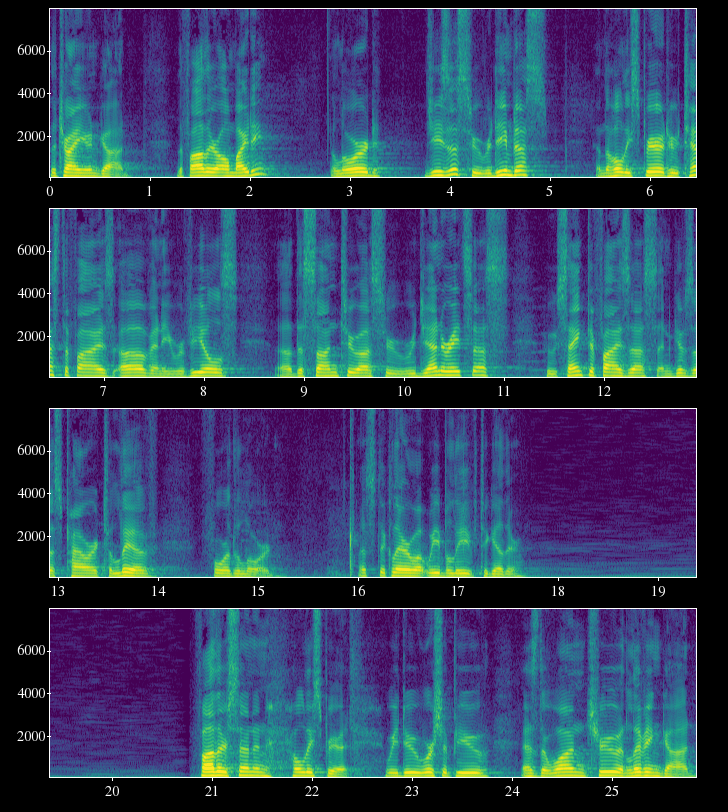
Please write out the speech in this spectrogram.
the triune God the Father Almighty, the Lord Jesus, who redeemed us, and the Holy Spirit, who testifies of and He reveals uh, the Son to us, who regenerates us, who sanctifies us, and gives us power to live for the Lord. Let's declare what we believe together. Father, Son, and Holy Spirit, we do worship you as the one true and living God,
